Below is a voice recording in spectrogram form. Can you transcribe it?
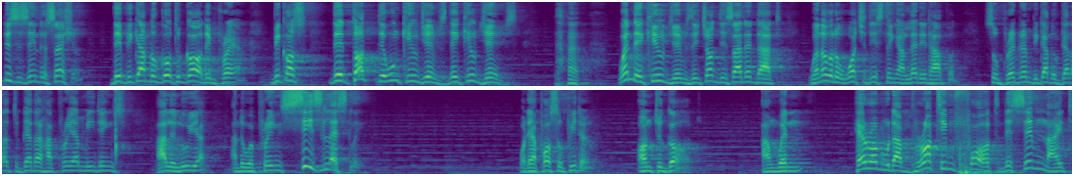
This is intercession. They began to go to God in prayer because they thought they won't kill James. They killed James. when they killed James, the church decided that we're not going to watch this thing and let it happen. So brethren began to gather together, have prayer meetings. Hallelujah. And they were praying ceaselessly for the apostle Peter unto God. And when Herod would have brought him forth the same night,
